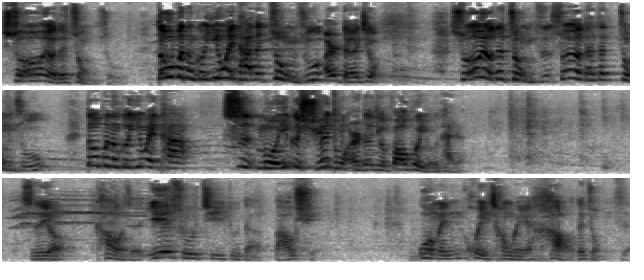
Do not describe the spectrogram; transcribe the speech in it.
所有的种族都不能够因为它的种族而得救，所有的种子、所有的的种族都不能够因为它是某一个血统而得就，包括犹太人。只有靠着耶稣基督的宝血，我们会成为好的种子。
